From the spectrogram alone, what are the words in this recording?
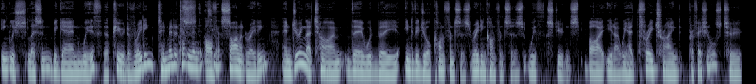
English lesson began with a period of reading, 10 minutes, 10 minutes of yeah. silent reading. And during that time, there would be individual conferences, reading conferences with students by, you know, we had three trained professionals to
